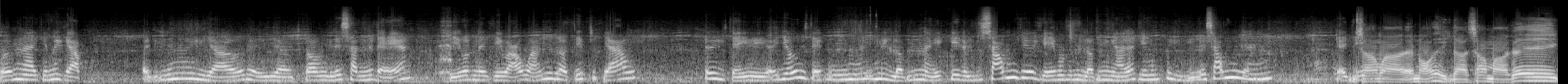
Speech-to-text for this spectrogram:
Bữa hôm nay chị mới gặp rồi chị nói giờ thì giờ con nó xanh nó đẻ. Chị lên đây chị bảo quản lo tiếp cho cháu. Chứ chị thì ở dưới chị đi lụm này kia rồi sống chứ. Chị mà không lụm nhà đó chị không có gì để sống chứ Dạ, chị sao mà em nói thiệt là sao mà cái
